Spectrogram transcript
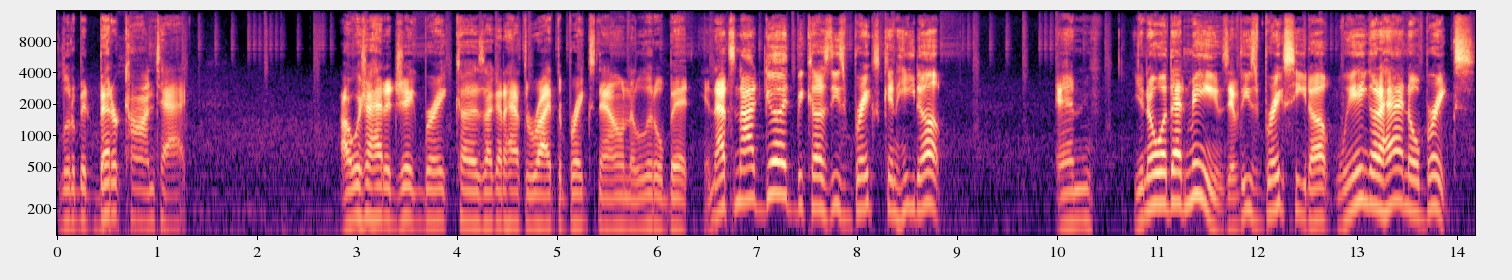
a little bit better contact. I wish I had a Jake brake because I got to have to ride the brakes down a little bit. And that's not good because these brakes can heat up. And you know what that means. If these brakes heat up, we ain't going to have no brakes.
